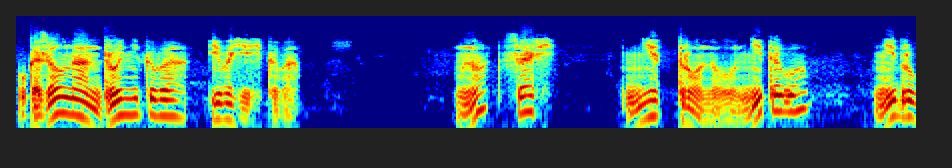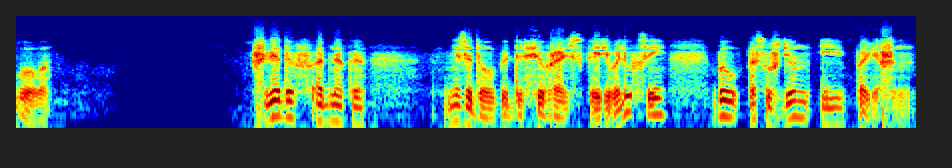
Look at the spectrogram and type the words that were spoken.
указал на Андронникова и Воейкова. Но царь не тронул ни того, ни другого. Шведов, однако, незадолго до февральской революции был осужден и повешен.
